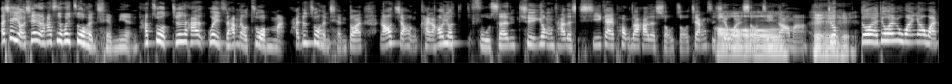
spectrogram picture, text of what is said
而且有些人他是会坐很前面，他坐就是他位置他没有坐满，他就坐很前端，然后脚很开，然后又俯身去用他的膝盖碰到他的手肘，这样子去玩手机，哦、你知道吗？嘿嘿嘿就对，就外面弯腰玩。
